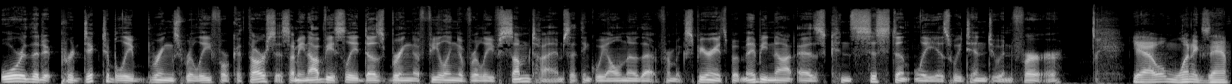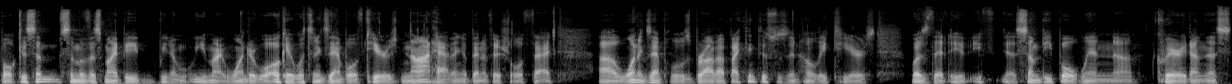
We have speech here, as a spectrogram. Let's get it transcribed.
or that it predictably brings relief or catharsis. I mean, obviously, it does bring a feeling of relief sometimes. I think we all know that from experience, but maybe not as consistently as we tend to infer. Yeah, one example, because some some of us might be, you know, you might wonder, well, okay, what's an example of tears not having a beneficial effect? Uh, one example was brought up. I think this was in Holy Tears. Was that if, if uh, some people, when uh, queried on this,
